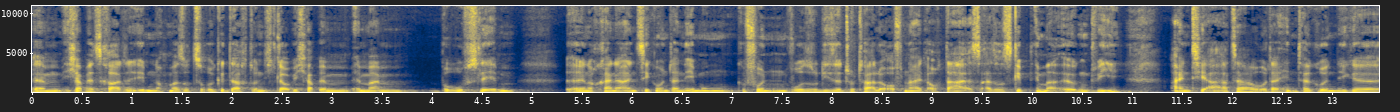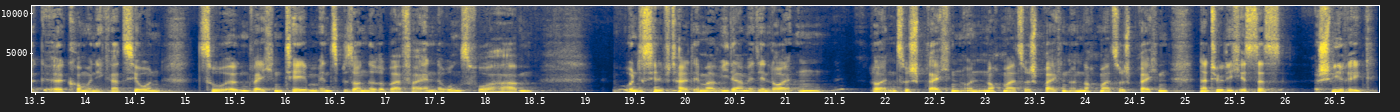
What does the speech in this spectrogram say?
Ähm, ich habe jetzt gerade eben noch mal so zurückgedacht und ich glaube, ich habe in meinem Berufsleben äh, noch keine einzige Unternehmung gefunden, wo so diese totale Offenheit auch da ist. Also es gibt immer irgendwie ein Theater oder hintergründige äh, Kommunikation zu irgendwelchen Themen, insbesondere bei Veränderungsvorhaben. Und es hilft halt immer wieder mit den Leuten, Leuten zu sprechen und nochmal zu sprechen und nochmal zu sprechen. Natürlich ist das schwierig,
